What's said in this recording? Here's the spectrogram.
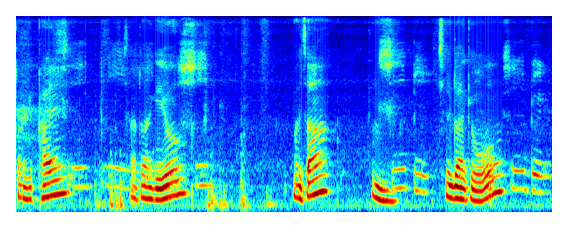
더하기 8 12, 4 더하기 6 10, 맞아? 음. 12, 7 더하기 5 11,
